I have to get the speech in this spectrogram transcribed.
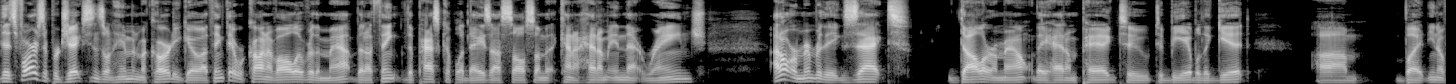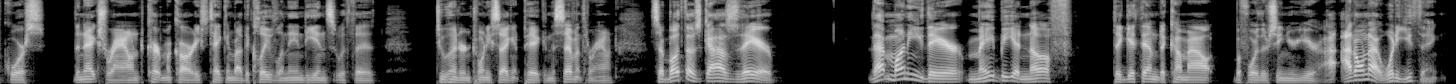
as far as the projections on him and McCarty go, I think they were kind of all over the map, but I think the past couple of days I saw some that kind of had them in that range. I don't remember the exact dollar amount they had them pegged to to be able to get. Um, but you know, of course, the next round, Kirk McCarty's taken by the Cleveland Indians with the 222nd pick in the seventh round. So both those guys there, that money there may be enough to get them to come out before their senior year. I, I don't know. What do you think?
